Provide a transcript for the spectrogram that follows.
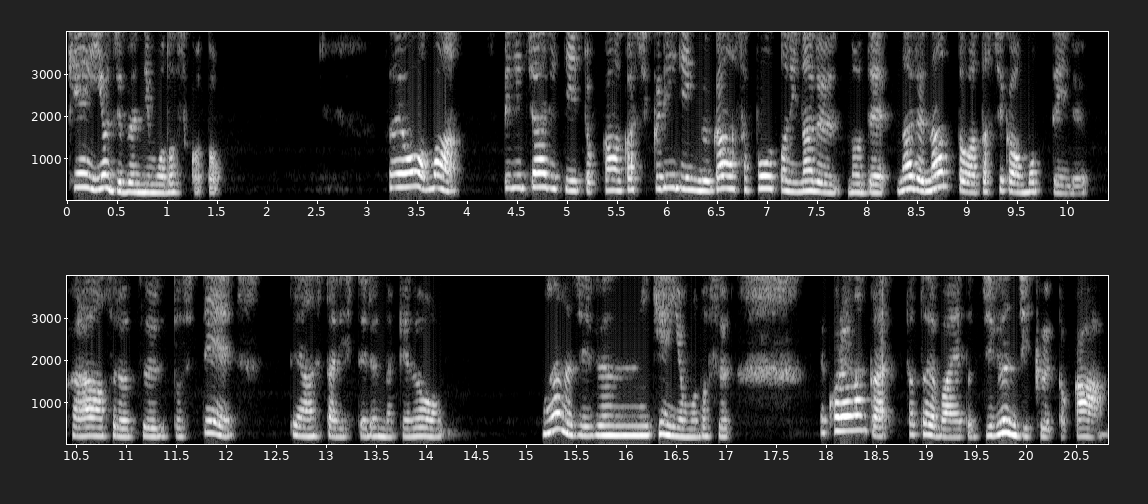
権威を自分に戻すこと。それをまあ、スピリチュアリティとかアカシックリーディングがサポートになるので、なるなと私が思っているから、それをツールとして提案したりしてるんだけど、まず自分に権威を戻す。でこれなんか、例えば、えっと、自分軸とか、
